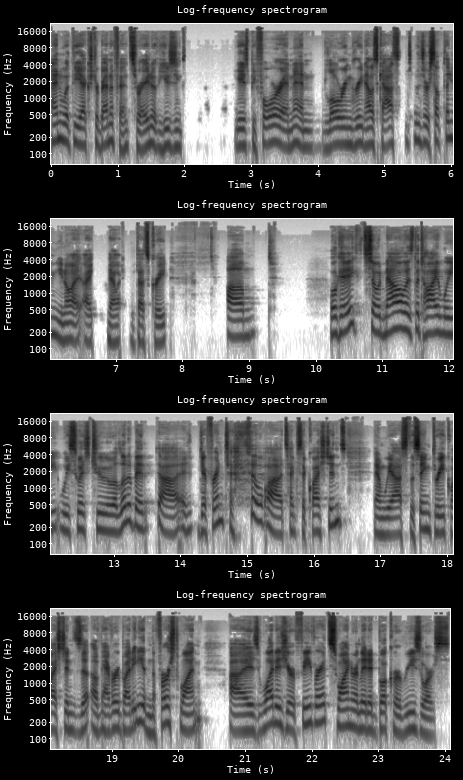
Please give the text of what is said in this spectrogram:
and with the extra benefits, right, of using used before and and lowering greenhouse gas or something. You know, I I, yeah, I think that's great. Um, Okay, so now is the time we we switch to a little bit uh, different uh, types of questions, and we ask the same three questions of everybody. And the first one uh, is, "What is your favorite swine-related book or resource?"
